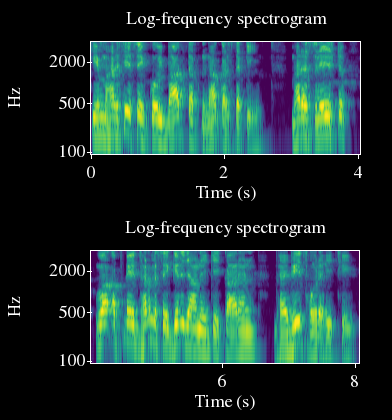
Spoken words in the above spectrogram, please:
कि महर्षि से कोई बात तक न कर सकी। भरतश्रेष्ठ वह अपने धर्म से गिर जाने के कारण भयभीत हो रही थी।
